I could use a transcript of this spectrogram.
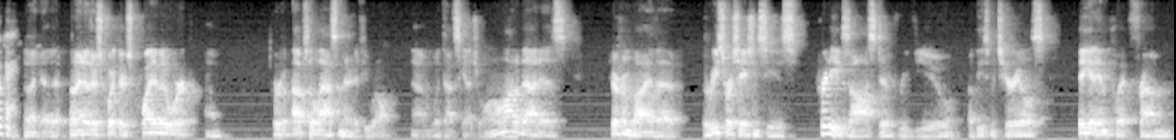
Okay. But I know that, but I know there's quite there's quite a bit of work um, for up to the last minute, if you will, um, with that schedule, and a lot of that is driven by the the resource agencies' pretty exhaustive review of these materials. They get input from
